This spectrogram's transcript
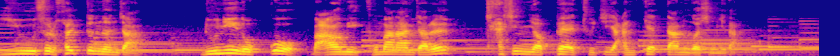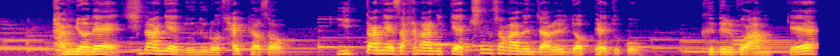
이웃을 헐뜯는 자, 눈이 높고 마음이 교만한 자를 자신 옆에 두지 않겠다는 것입니다. 반면에 신앙의 눈으로 살펴서 이 땅에서 하나님께 충성하는 자를 옆에 두고 그들과 함께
